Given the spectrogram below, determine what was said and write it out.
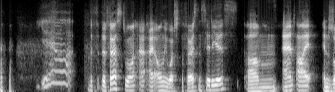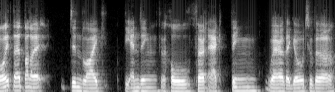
yeah. The, the first one I, I only watched the first Insidious. Um and I enjoyed that, but I didn't like the ending, the whole third act thing where they go to the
